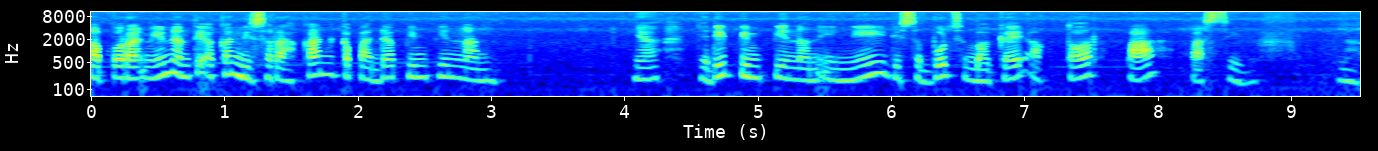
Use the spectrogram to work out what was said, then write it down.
laporan ini nanti akan diserahkan kepada pimpinan ya. Jadi pimpinan ini disebut sebagai aktor pa pasif. Nah,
